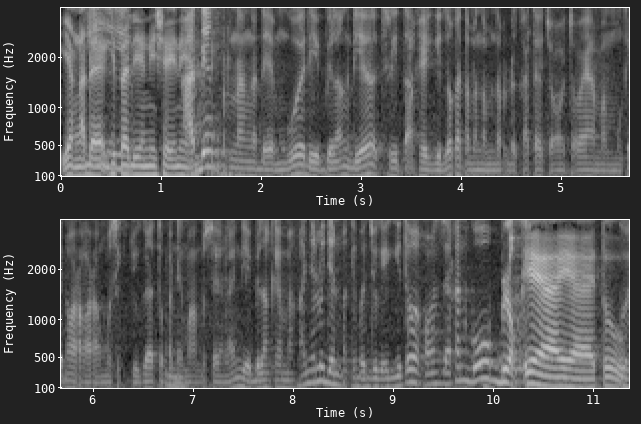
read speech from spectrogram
yang ada Iya. kita di Indonesia ini. ya. Ada yang pernah nge-DM gue dia bilang dia cerita kayak gitu ke teman-teman terdekat ya cowok-cowok yang mungkin orang-orang musik juga atau penikmat musik yang lain dia bilang kayak makanya lu jangan pakai baju kayak gitu ke konser kan goblok. Iya, iya itu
